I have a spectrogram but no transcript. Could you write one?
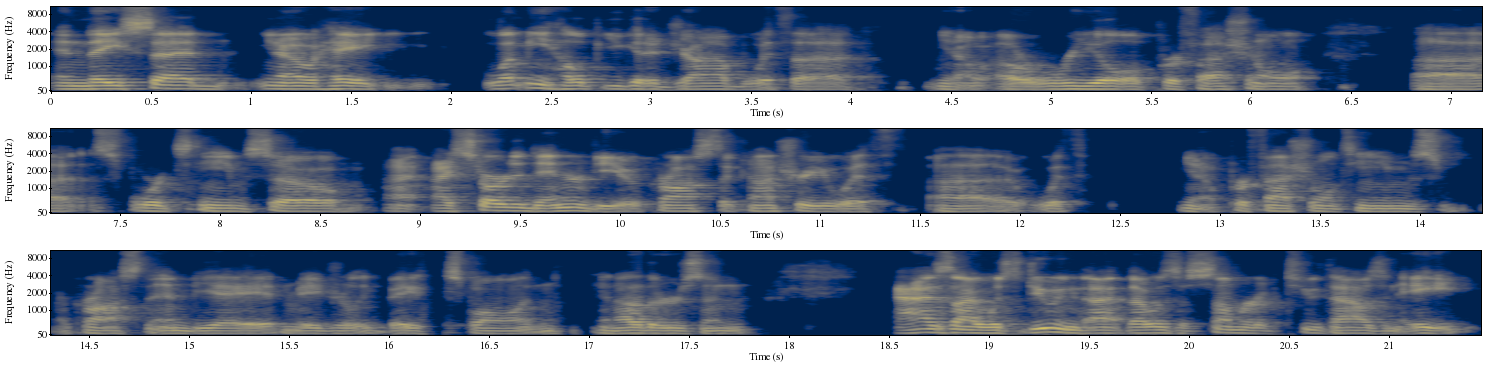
and they said, you know, hey, let me help you get a job with a you know a real professional uh, sports team. So I, I, started to interview across the country with uh, with you know professional teams across the NBA and Major League Baseball and and others. And as I was doing that, that was the summer of 2008,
